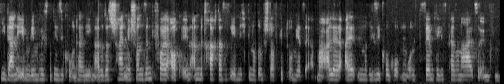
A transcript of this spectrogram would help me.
die dann eben dem höchsten Risiko unterliegen. Also das scheint mir schon sinnvoll, auch in Anbetracht, dass es eben nicht genug Impfstoff gibt, um jetzt mal alle alten Risikogruppen und sämtliches Personal zu impfen.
